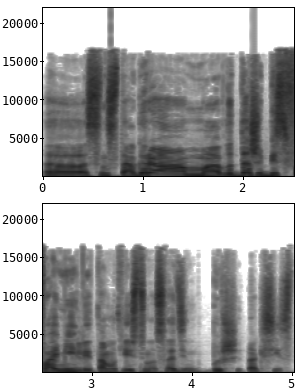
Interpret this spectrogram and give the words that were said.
э, с Инстаграма. Вот даже без фамилии. Там вот есть у нас один бывший таксист.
